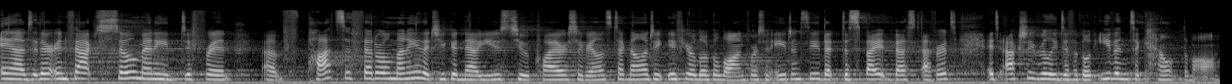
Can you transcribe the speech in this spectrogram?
and there are, in fact, so many different uh, pots of federal money that you could now use to acquire surveillance technology if you're a local law enforcement agency that, despite best efforts, it's actually really difficult even to count them all.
